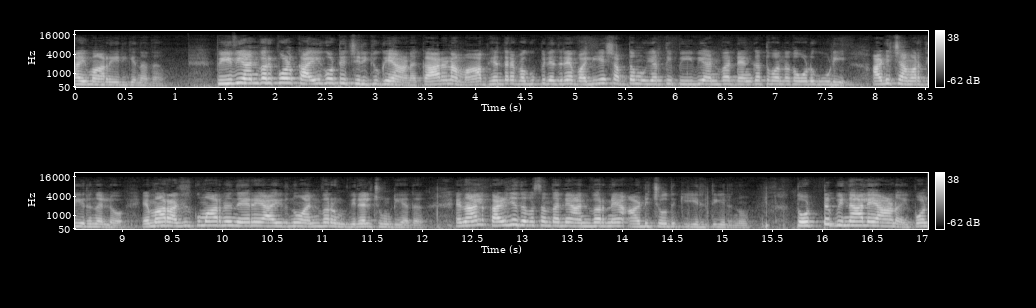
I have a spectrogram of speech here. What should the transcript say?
കൈമാറിയിരിക്കുന്നത്. പി വി അൻവർ ഇപ്പോൾ കൈകൊട്ടിച്ചിരിക്കുകയാണ്. കാരണം ആഭ്യന്തര വകുപ്പിനെതിരെ വലിയ ശബ്ദം ഉയർത്തി പി വി അൻവർ രംഗത്ത് വന്നതോടുകൂടി അടിച്ചമർത്തിയിരുന്നല്ലോ. എം ആർ അജിത് കുമാറിന് നേരെയായിരുന്നു അൻവറും വിരൽ ചൂണ്ടിയത്. എന്നാൽ കഴിഞ്ഞ ദിവസം തന്നെ അൻവറിനെ അടിച്ചൊതുക്കിയിരുത്തിയിരുന്നു. തൊട്ട് പിന്നാലെയാണ് ഇപ്പോൾ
